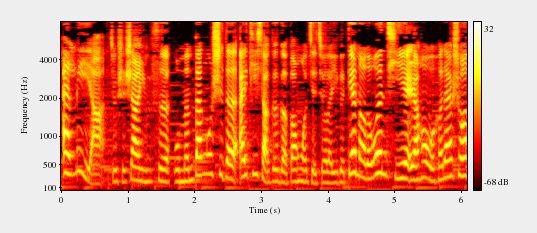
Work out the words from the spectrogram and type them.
案例啊，就是上一次我们办公室的 IT 小哥哥帮我解决了一个电脑的问题，然后我和他说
